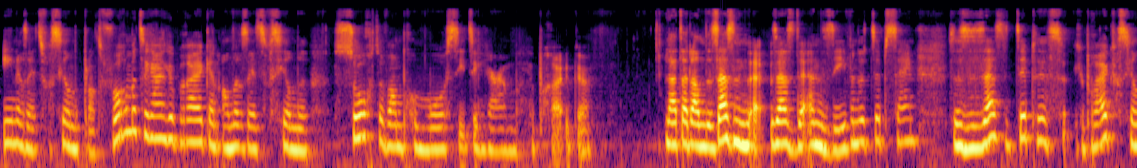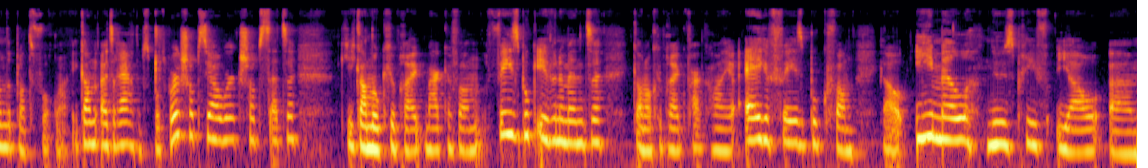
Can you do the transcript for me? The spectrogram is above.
enerzijds verschillende platformen te gaan gebruiken en anderzijds verschillende soorten van promotie te gaan gebruiken. Laat dat dan de zesde, zesde en de zevende tip zijn. Dus de zesde tip is gebruik verschillende platformen. Je kan uiteraard op Spot Workshops jouw workshops zetten. Je kan ook gebruik maken van Facebook evenementen. Je kan ook gebruik maken van jouw eigen Facebook, van jouw e-mail, nieuwsbrief, jouw ehm,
